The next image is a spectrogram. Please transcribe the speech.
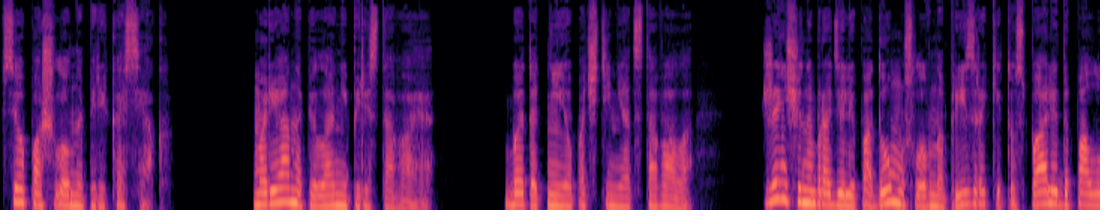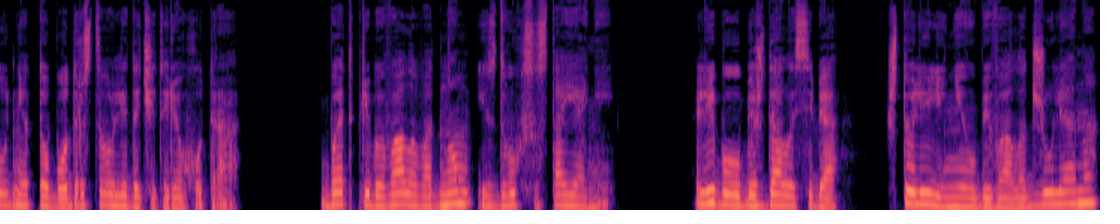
все пошло наперекосяк. Мариана пила не переставая. Бет от нее почти не отставала — Женщины бродили по дому, словно призраки, то спали до полудня, то бодрствовали до четырех утра. Бет пребывала в одном из двух состояний. Либо убеждала себя, что Лили не убивала Джулиана,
